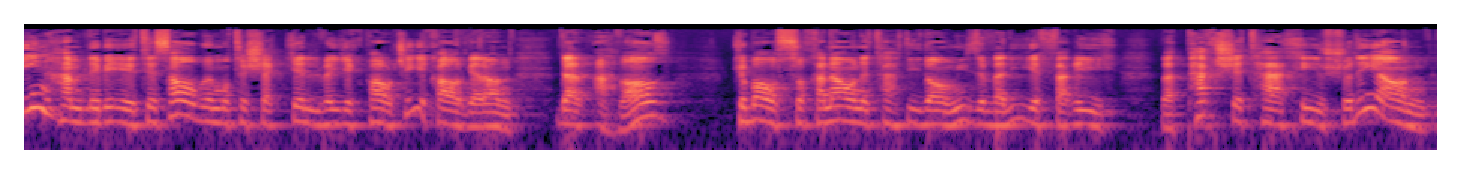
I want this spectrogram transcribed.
این حمله به اعتصاب متشکل و یک پارچه کارگران در اهواز که با سخنان تهدیدآمیز ولی فقیه و پخش تأخیر شده آن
